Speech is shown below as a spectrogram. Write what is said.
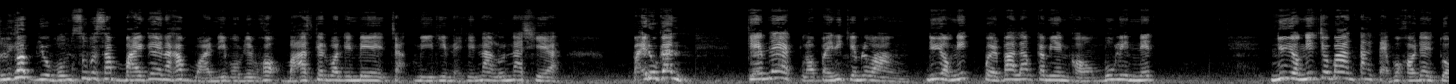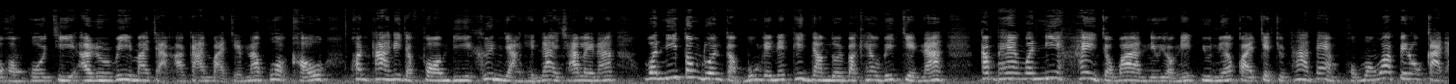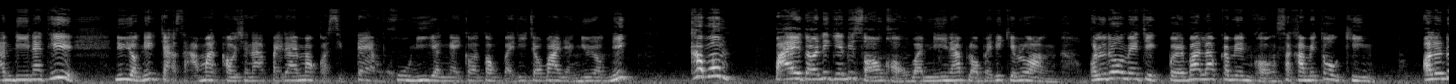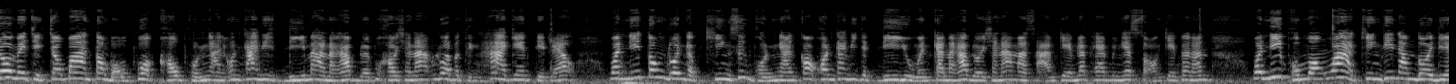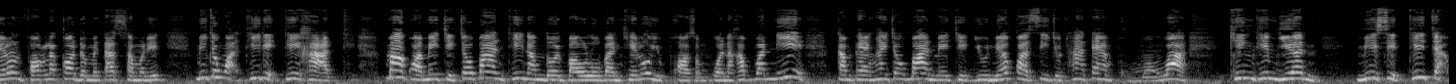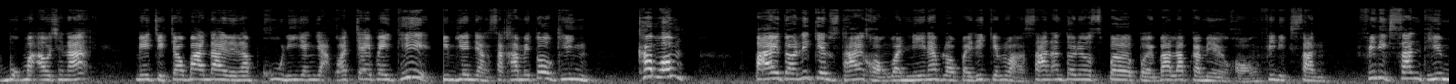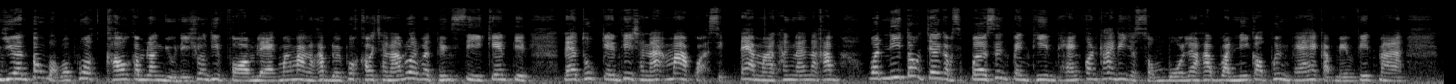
สวัสดีครับอยู่ผมซูเปอร์ซับไบเกอร์นะครับวันนี้ผมจะเคาะบาสเกตบอลเอ็นบีจะมีทีมไหนที่น่าลุ้นน่าเชียร์ไปดูกัน เกมแรกเราไปที่เกมระหว่างนิวยอร์กนิกเปิดบ้านรับกระเมียนของบุกลินเน็ต นิวยอร์กนิกเจ้าบ้านตั้งแต่พวกเขาได้ตัวของ OG อารูบีมาจากอาการบาดเจ็บนะพวกเขาค่อนข้างที่จะฟอร์มดีขึ้นอย่างเห็นได้ชัดเลยนะ วันนี้ต้องดวลกับบุกเลนเนตที่นำโดยบาเคลวิจิตนะกำแพงวันนี้ให้เจ้าบ้านนิวยอร์กนิกอยู่เหนือกว่า 7.5 แต้ม ผมมองว่าเป็นโอกาสอันดีนะที่นิวยอร์กนิกจะสามารถเอาชนะไปได้มากกว่า 10 แต้มคู่นี้ยังไงก็ต้องไปที่เจ้าบ้านอย่างนิวยอร์กนิกครับผมไปตอนนี้เกมที่ 2 ของวันนี้นะครับเราไปที่เกมระหว่าง ออร์แลนโดเมจิกเปิดบ้านรับกำเนินของซาคาเมโตคิงออร์แลนโดเมจิกเจ้าบ้านต้องบอกว่าพวกเขาผลงานค่อนข้างที่ดีมากนะครับ โดยพวกเขาชนะรวดมาถึง 5 เกมติดแล้ว วันนี้ต้องดวลกับคิงซึ่งผลงานก็ค่อนข้างที่จะดีอยู่เหมือนกันนะครับ โดยชนะมา 3 เกมและแพ้เพียงแค่ 2 เกมเท่านั้น วันนี้ผมมองว่าคิงที่นำโดยเดียรอนฟ็อกแล้วก็โดเมตัสซามอนิสมีจังหวะที่เด็ดที่ขาดมากกว่าเมจิกเจ้าบ้านที่นำโดยเบาโลบันเคโลอยู่พอสมควรนะครับ วันนี้กำแพงให้เจ้าบ้านเมจิกอยู่เหนือกว่า 4.5 แต้ม ผมมองว่าคิงทีมเยือนมีสิทธิ์ที่จะบุกมาเอาชนะเมจิกเจ้าบ้านได้เลยนะคู่นี้ยังอยากวัดใจไปที่ทีมเยือนอย่างซาคาเมโตคิงครับผมไปตอนนี้เกมสุดท้ายของวันนี้นะครับ เราไปที่เกมระหว่างซานอันโตนิโอสเปอร์ เปิดบ้านรับกาเมืองของฟินิกซัน ฟินิกซันทีมเยือนต้องบอกว่าพวกเขากำลังอยู่ในช่วงที่ฟอร์มแรงมากๆนะครับ โดยพวกเขาชนะรวดมาถึง 4 เกมติด และทุกเกมที่ชนะมากกว่า 10 แต้มมาทั้งนั้นนะครับ วันนี้ต้องเจอกับสเปอร์ซึ่งเป็นทีมแทงค่อนข้างที่จะสมบูรณ์แล้วครับ วันนี้ก็เพิ่งแพ้ให้กับเมมฟิสมา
